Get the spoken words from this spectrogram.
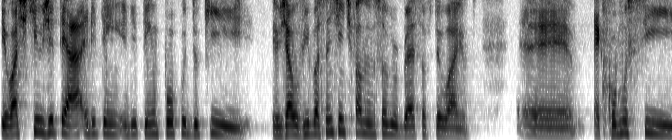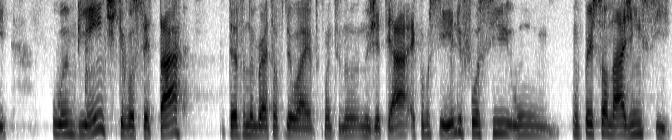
Eu acho que o GTA, ele tem, ele tem um pouco do que... Eu já ouvi bastante gente falando sobre o Breath of the Wild. É, é como se o ambiente que você tá tanto no Breath of the Wild quanto no, no GTA, é como se ele fosse um, um, personagem em si.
